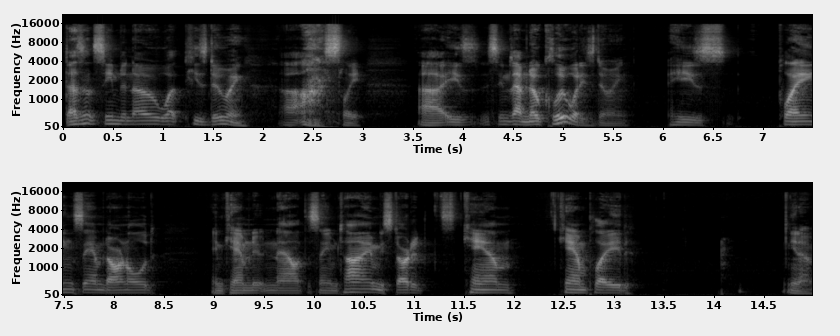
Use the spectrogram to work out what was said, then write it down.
doesn't seem to know what he's doing, uh, honestly. Uh, he seems to have no clue what he's doing. He's playing Sam Darnold and Cam Newton now at the same time. He started Cam. Cam played, you know,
